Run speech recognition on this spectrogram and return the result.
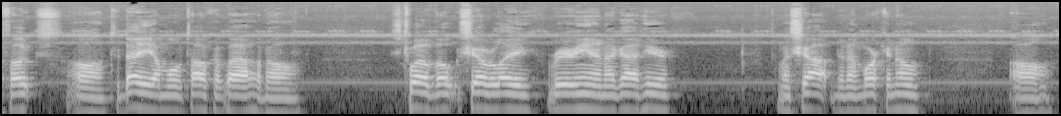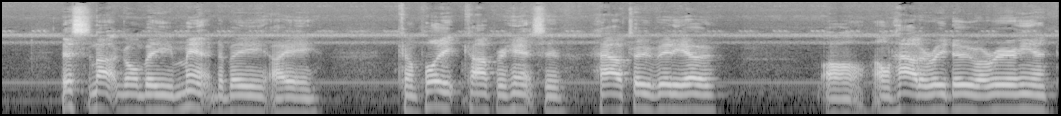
folks, uh, today I'm going to talk about uh, this 12 bolt Chevrolet rear end I got here. In my shop that I'm working on. Uh, this is not going to be meant to be a complete comprehensive how-to video uh, on how to redo a rear end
